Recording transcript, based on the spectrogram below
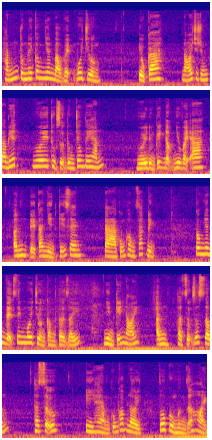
Hắn túm lấy công nhân bảo vệ môi trường. Tiểu ca, nói cho chúng ta biết, ngươi thực sự từng trông thấy hắn. Ngươi đừng kích động như vậy a, ân để ta nhìn kỹ xem. Ta cũng không xác định. Công nhân vệ sinh môi trường cầm tờ giấy, nhìn kỹ nói, ân thật sự rất giống. Thật sự? Y Hàm cũng góp lời, vô cùng mừng rỡ hỏi,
